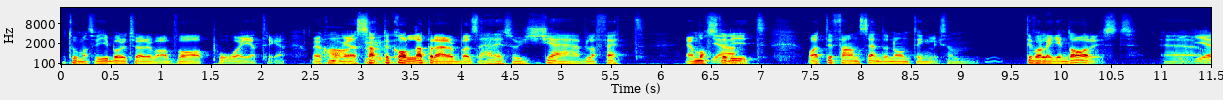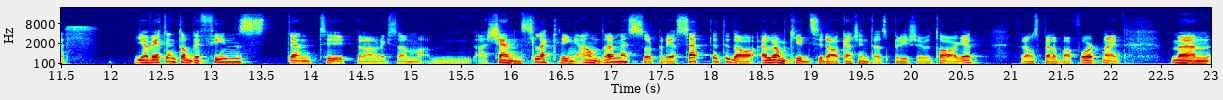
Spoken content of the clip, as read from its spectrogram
och Thomas Wiborg tror jag det var, var på E3. Och jag kommer ihåg att jag satt och kollade på det här och bara så här är så jävla fett. Jag måste yeah. dit. Och att det fanns ändå någonting liksom, det var legendariskt. Eh, yes. Jag vet inte om det finns den typen av liksom, äh, känsla kring andra mässor på det sättet idag. Eller om kids idag kanske inte ens bryr sig överhuvudtaget. För de spelar bara Fortnite. Men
